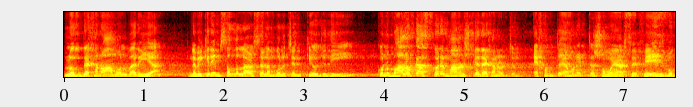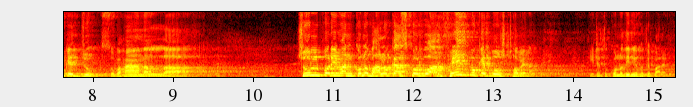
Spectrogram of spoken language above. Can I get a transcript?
লোক দেখানো আমল বা রিয়া। নবী করিম সাল্লা সাল্লাম বলেছেন, কেউ যদি কোনো ভালো কাজ করে মানুষকে দেখানোর জন্য, এখন তো এমন একটা সময় আসছে, ফেসবুকের যুগ সুবহান আল্লাহ চুল পরিমাণ কোনো ভালো কাজ করব আর ফেসবুকে পোস্ট হবে না। এটা তো কোনোদিনই হতে পারে না।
